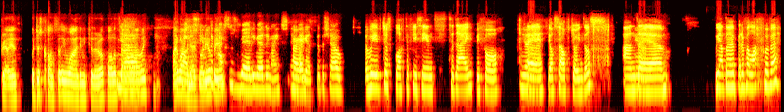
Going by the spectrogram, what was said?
Brilliant. We're just constantly winding each other up all the time, Yeah. aren't we? I The wound chemistry everybody with up the here. cast is really really nice. in, Very like, good. for the show. We've just blocked a few scenes today before Yeah, uh, yourself joined us, and Yeah. um, we had a bit of a laugh with it.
